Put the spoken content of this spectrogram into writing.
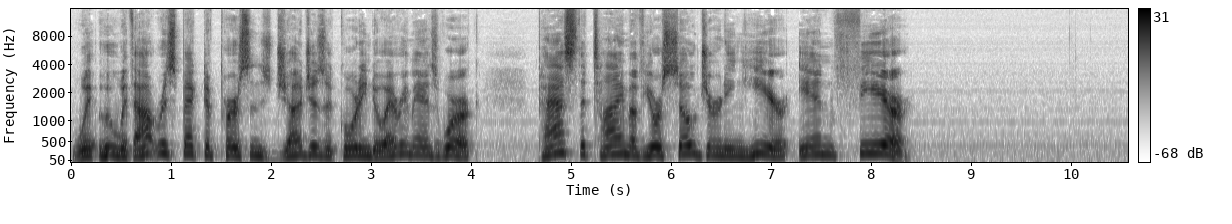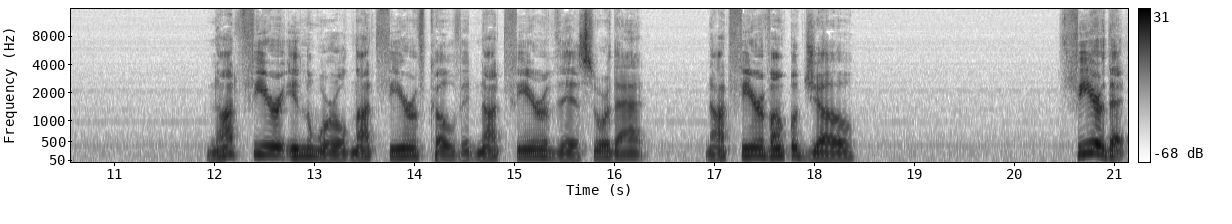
who without respect of persons judges according to every man's work, pass the time of your sojourning here in fear. Not fear in the world, not fear of COVID, not fear of this or that, not fear of Uncle Joe. Fear that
